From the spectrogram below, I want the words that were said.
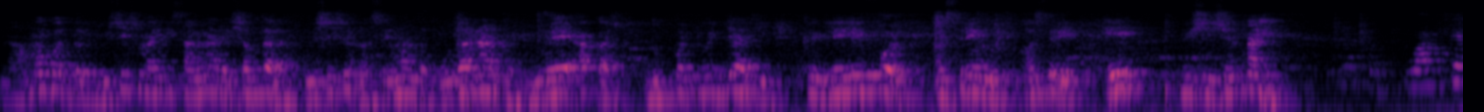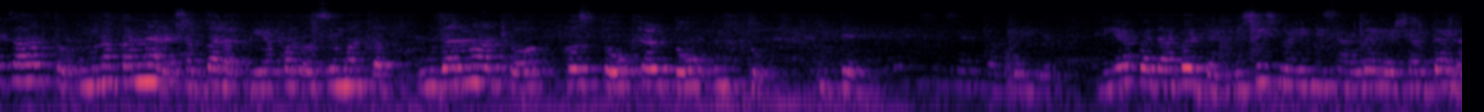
नामाबद्दल विशेष माहिती सांगणाऱ्या शब्दाला विशेषण असे म्हणतात उदाहरणार्थ निळे आकाश दुप्पट विद्यार्थी किडलेले फळ असरेंग असरे हे विशेषण आहे. वाक्याचा अर्थ पूर्ण करणाऱ्या शब्दाला क्रियापद असे म्हणतात. उदाहरणार्थ हसतो खेळतो उठतो इत्यादी. क्रियापदाबद्दल विशेष माहिती सांगणाऱ्या शब्दाला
